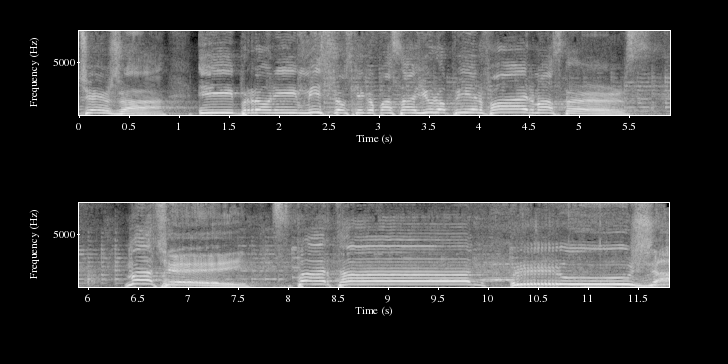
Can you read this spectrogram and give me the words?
zwycięża i broni mistrzowskiego pasa European Fire Masters Maciej Spartan Różański.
